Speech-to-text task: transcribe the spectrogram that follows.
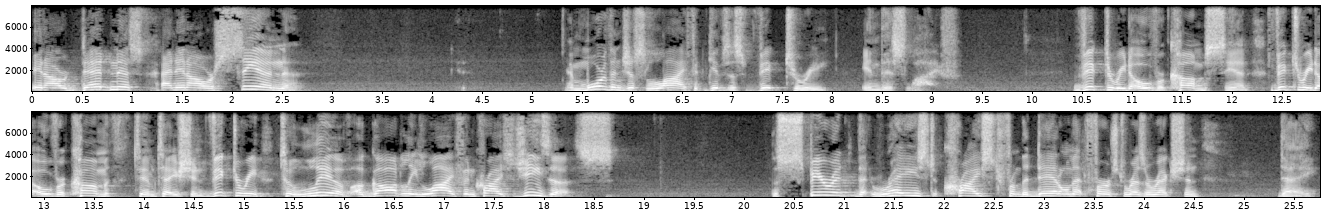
in our deadness and in our sin. And more than just life, it gives us victory in this life victory to overcome sin, victory to overcome temptation, victory to live a godly life in Christ Jesus. The Spirit that raised Christ from the dead on that first resurrection day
